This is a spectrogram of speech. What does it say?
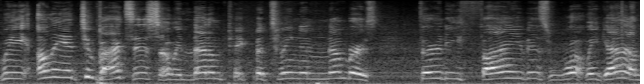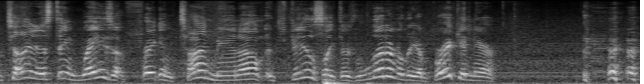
We only had two boxes, so we let him pick between the numbers. 35 is what we got. I'm telling you, this thing weighs a friggin' ton, man. It feels like there's literally a brick in there.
